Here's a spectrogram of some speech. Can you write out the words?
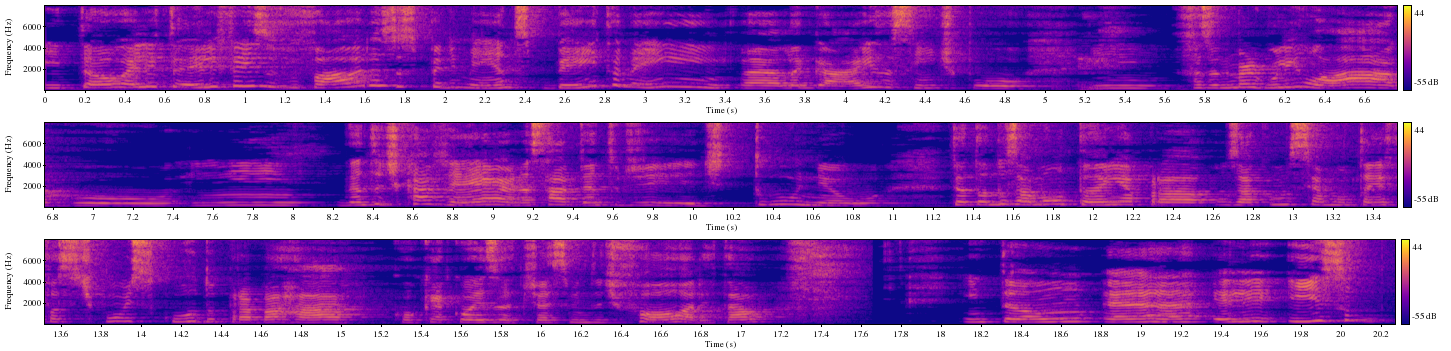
Então ele, ele fez vários experimentos bem também uh, legais, assim, tipo, em, fazendo mergulho em lago, em, dentro de caverna, sabe? Dentro de, de túnel, tentando usar montanha para usar como se a montanha fosse tipo um escudo para barrar qualquer coisa que tivesse vindo de fora e tal. Então, é, ele. isso,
